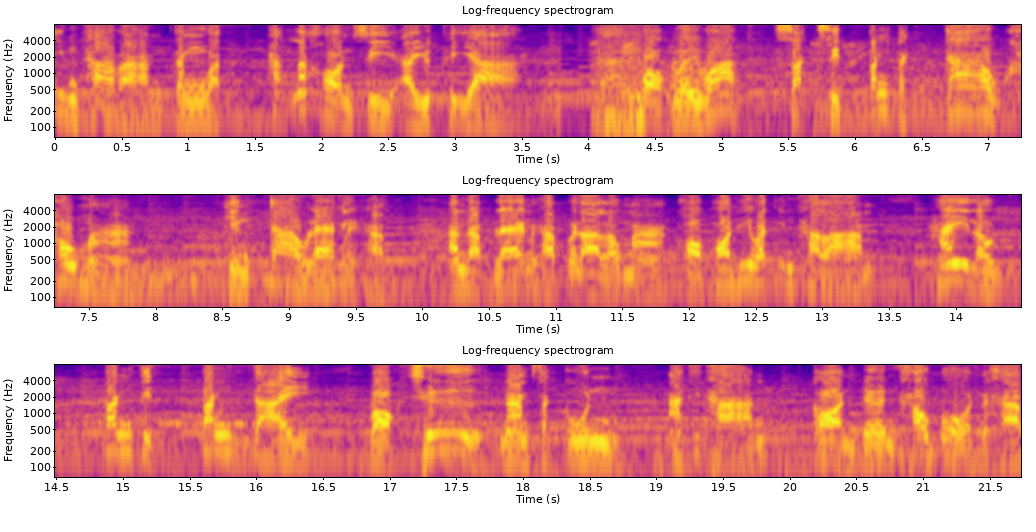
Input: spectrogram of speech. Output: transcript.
อินทาราม จังหวัดพระนครศรีอยุธยา บอกเลยว่าศักดิ์สิทธิ์ตั้งแต่ก้าวเข้ามา เพียงก้าวแรกเลยครับ อันดับแรกนะครับ เวลาเรามาขอพรที่วัดอินทาราม ให้เราตั้งจิต ตั้งใจ บอกชื่อนามสกุล อธิษฐานก่อนเดินเข้าโบสถ์นะครับ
